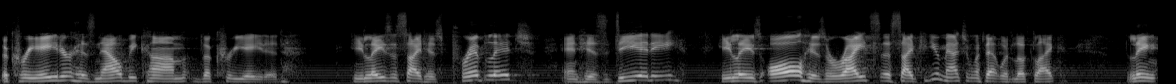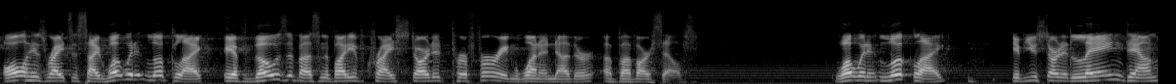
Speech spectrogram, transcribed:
The Creator has now become the created. He lays aside his privilege and his deity. He lays all his rights aside. Can you imagine what that would look like? Laying all his rights aside, what would it look like if those of us in the body of Christ started preferring one another above ourselves? What would it look like if you started laying down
